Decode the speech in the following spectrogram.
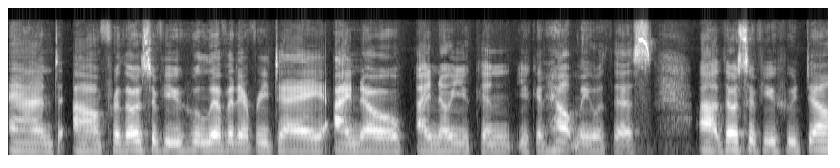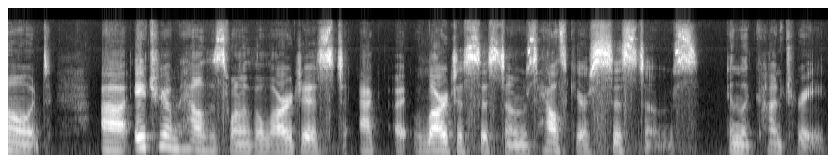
And uh, for those of you who live it every day, I know I know you can you can help me with this. Uh, those of you who don't, uh, Atrium Health is one of the largest uh, largest systems healthcare systems in the country.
